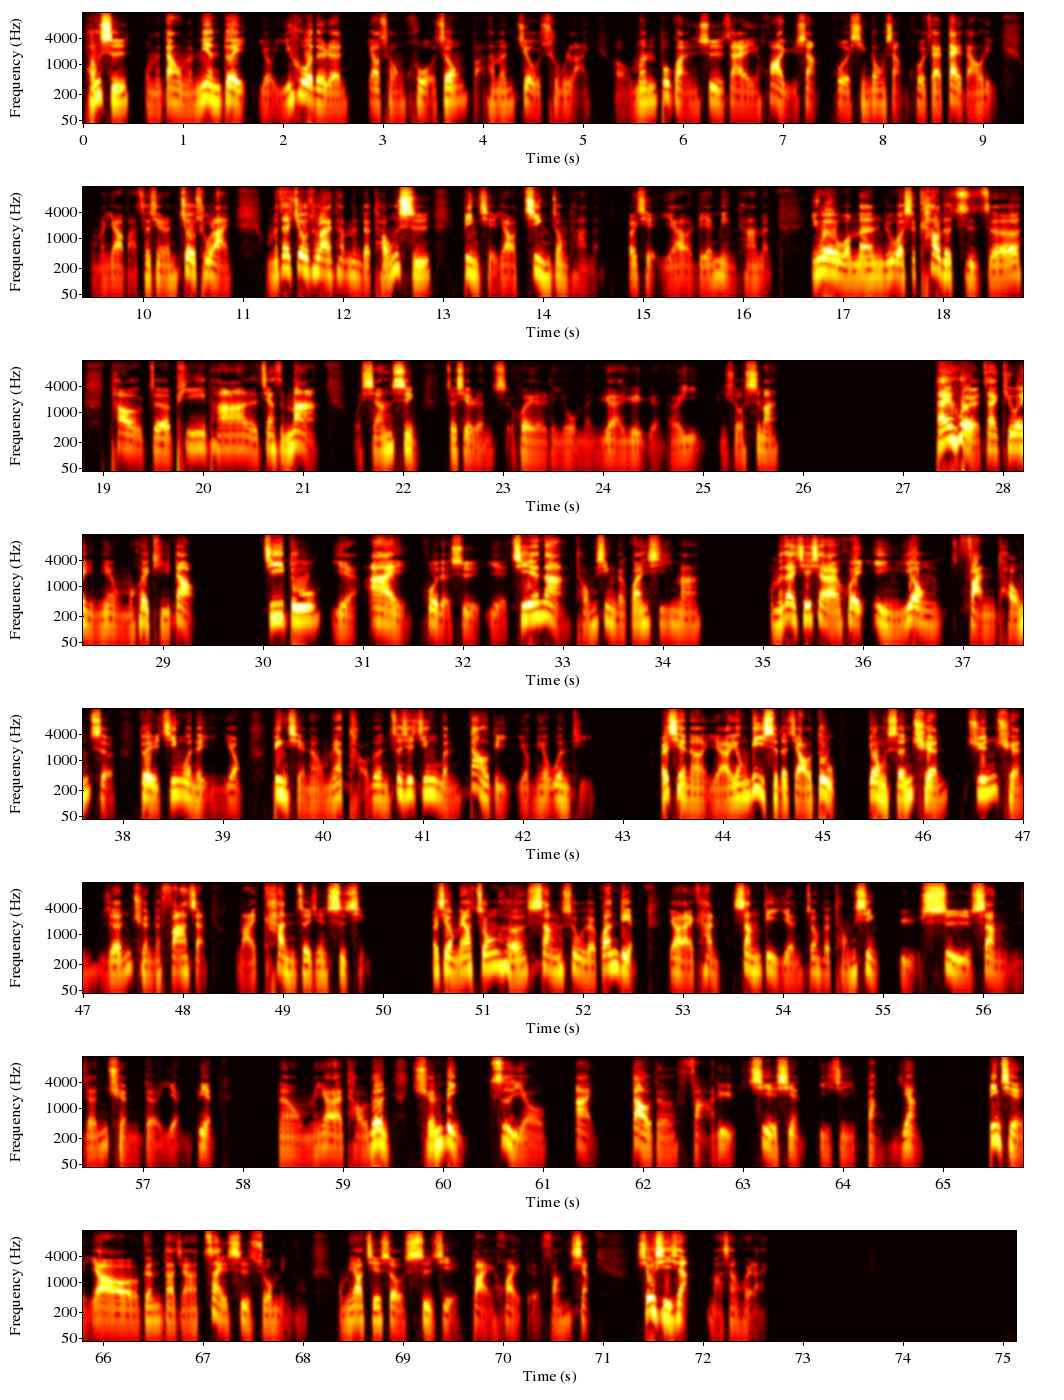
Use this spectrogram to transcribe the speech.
同时，我们当我们面对有疑惑的人，要从火中把他们救出来。好，我们不管是在话语上，或行动上，或者在带导里，我们要把这些人救出来。我们在救出来他们的同时，并且要敬重他们，而且也要怜悯他们。因为我们如果是靠着指责、靠着噼里啪啦的这样子骂，我相信这些人只会离我们越来越远而已。你说是吗？待会儿在 Q&A 里面我们会提到。基督也爱或者是也接纳同性的关系吗？我们在接下来会引用反同者对经文的引用，并且呢，我们要讨论这些经文到底有没有问题，而且呢，也要用历史的角度，用神权、君权、人权的发展来看这件事情，而且我们要综合上述的观点，要来看上帝眼中的同性与世上人权的演变。那我们要来讨论权柄、自由、爱、道德、法律界限以及榜样，并且要跟大家再次说明哦，我们要接受世界败坏的方向。休息一下，马上回来。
